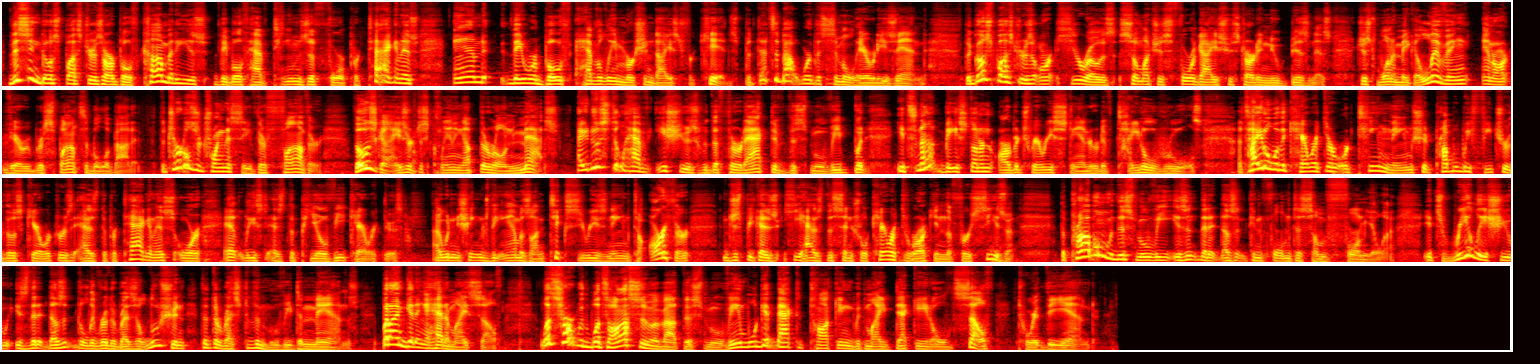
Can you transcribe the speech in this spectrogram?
This and Ghostbusters are both comedies, they both have teams of four protagonists, and they were both heavily merchandised for kids, but that's about where the similarities end. The Ghostbusters aren't heroes so much as four guys who start a new business, just want to make a living and aren't very responsible about it. The Turtles are trying to save their father. Those guys are just cleaning up their own mess. I do still have issues with the third act of this movie, but it's not based on an arbitrary standard of title rules. A title with a character or team name should probably feature those characters as the protagonists, or at least as the POV characters. I wouldn't change the Amazon Tick series name to Arthur just because he has the central character arc in the first season. The problem with this movie isn't that it doesn't conform to some formula. Its real issue is that it doesn't deliver the resolution that the rest of the movie demands. But I'm getting ahead of myself. Let's start with what's awesome about this movie, and we'll get back to talking with my decade old self toward the end.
